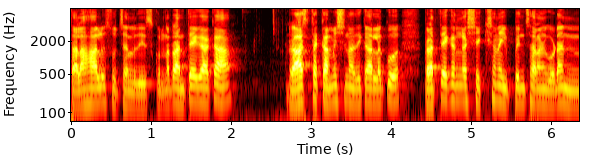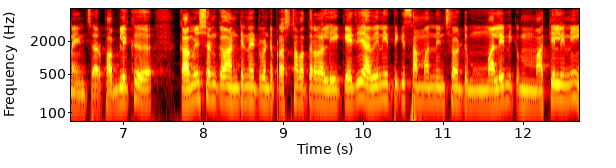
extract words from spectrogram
సలహాలు సూచనలు తీసుకున్నారు. అంతేగాక రాష్ట్ర కమిషన్ అధికారులకు ప్రత్యేకంగా శిక్షణ ఇప్పించాలని కూడా నిర్ణయించారు. పబ్లిక్ కమిషన్కు అంటినటువంటి ప్రశ్నపత్రాల లీకేజీ అవినీతికి సంబంధించినటువంటి మలిని మకిలిని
